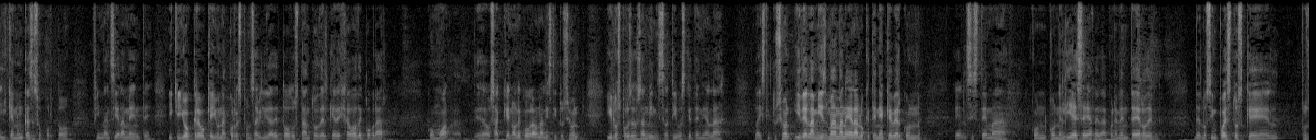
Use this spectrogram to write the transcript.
y que nunca se soportó financieramente y que yo creo que hay una corresponsabilidad de todos, tanto del que dejó de cobrar como, eh, o sea, que no le cobraron a la institución y los procesos administrativos que tenía la, la institución. Y de la misma manera lo que tenía que ver con el sistema, con, con el ISR, con el entero del, de los impuestos que pues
